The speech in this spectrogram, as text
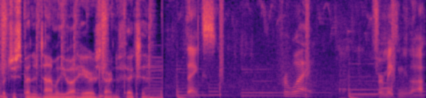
But just spending time with you out here is starting to fix it. Thanks For what? for making me laugh.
